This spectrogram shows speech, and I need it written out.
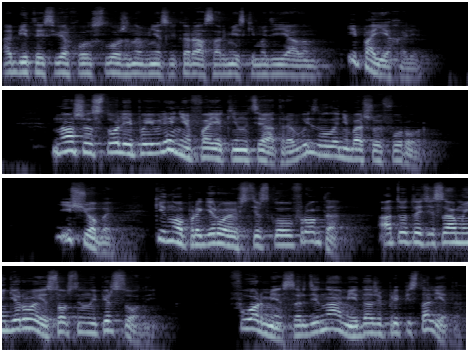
обитой сверху сложенным в несколько раз армейским одеялом, и поехали. Наше столе появление в фойе кинотеатра вызвало небольшой фурор. Еще бы, кино про героев Стерского фронта, а тут эти самые герои собственной персоной. В форме, с орденами и даже при пистолетах.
